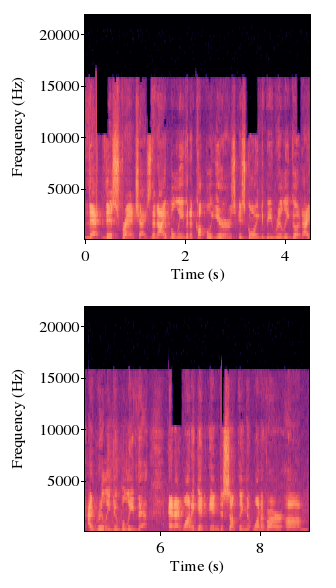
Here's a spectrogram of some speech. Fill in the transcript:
that this franchise, that I believe in a couple years, is going to be really good. I, I really do believe that, and I want to get into something that one of our um,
